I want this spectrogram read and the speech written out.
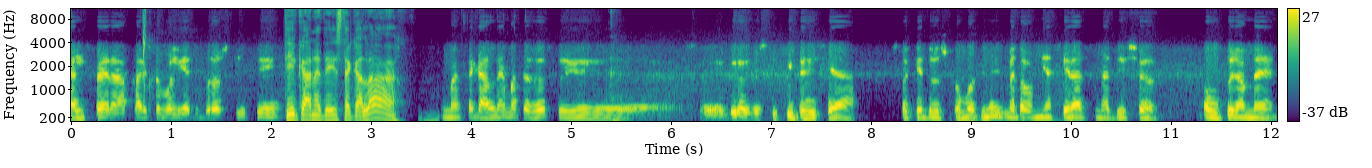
Καλησπέρα, ευχαριστώ πολύ για την πρόσκληση. Τι κάνετε, είστε καλά; Είμαστε καλά, είμαστε εδώ στη, στην πυροσβεστική υπηρεσία στο κέντρο της Κομωτινής μετά από μια σειρά συναντήσεων όπου πήραμε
